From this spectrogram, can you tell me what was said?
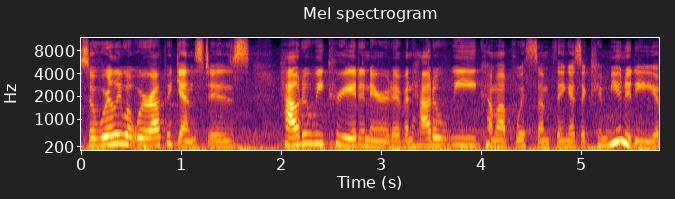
So really what we're up against is how do we create a narrative and how do we come up with something as a community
